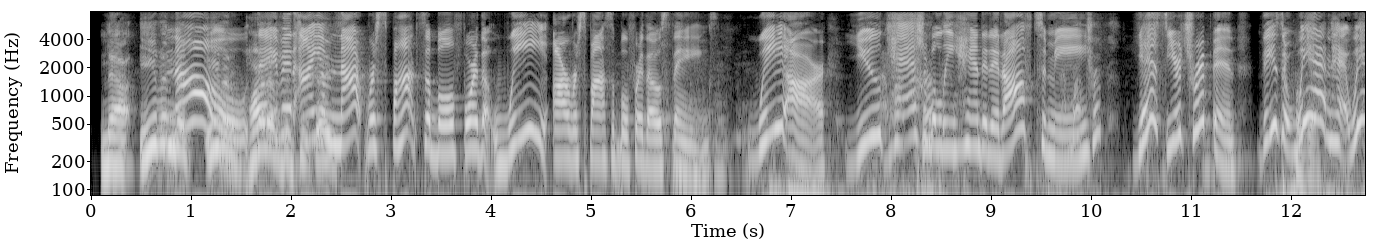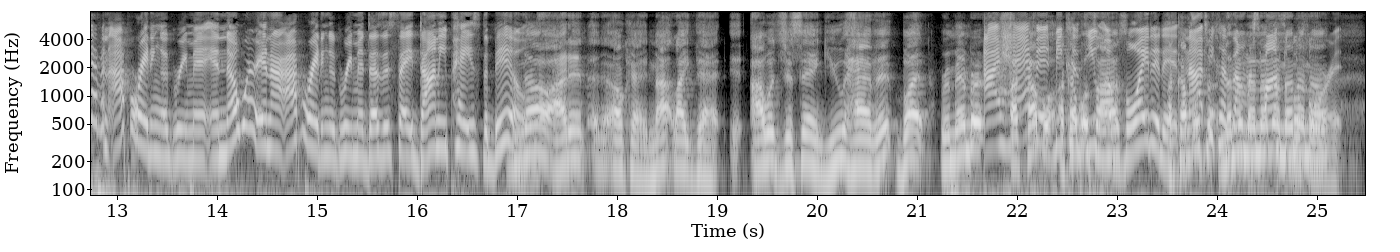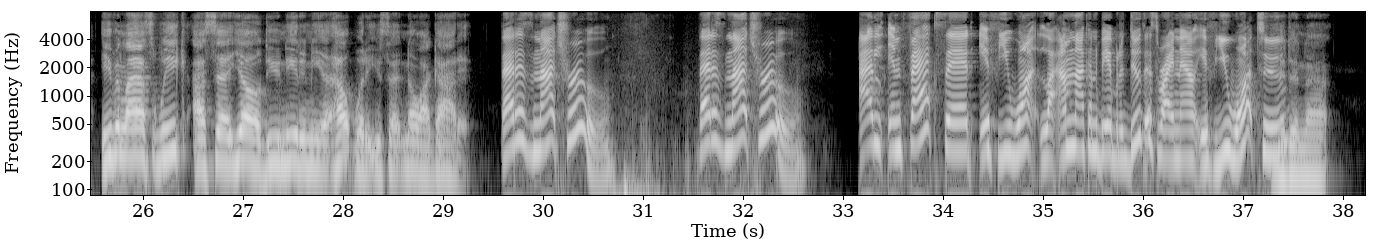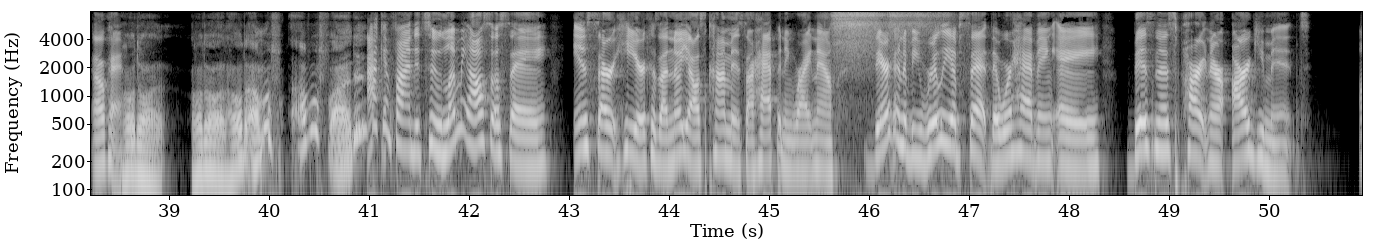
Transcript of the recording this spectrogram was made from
Now, even the, No, even the David, two I am not responsible for the. We are responsible for those things. We are. You casually handed it off to me. Yes, you're tripping. These are. We hadn't had. We have an operating agreement, and nowhere in our operating agreement does it say Donni pays the bills. No, I didn't. Uh, okay, not like that. I was just saying you have it, but remember, I a have couple- it because you times- avoided it, not because I'm responsible for it. Even last week, I said, "Yo, do you need any help with it?" You said, "No, I got it." That is not true. That is not true. I, in fact, said if you want, like, I'm not going to be able to do this right now. If you want to. You did not. okay. Hold on, hold on, hold on. I'm gonna, I'm gonna find it. I can find it too. Let me also say, insert here, because I know y'all's comments are happening right now. They're going to be really upset that we're having a business partner argument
